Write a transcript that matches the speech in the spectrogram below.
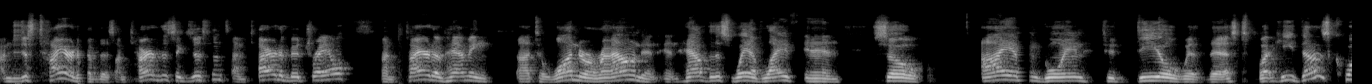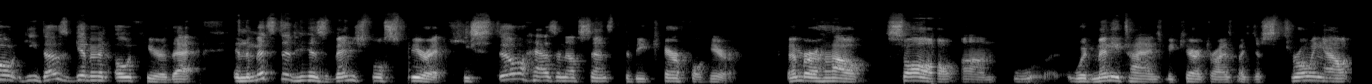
I'm just tired of this. I'm tired of this existence. I'm tired of betrayal. I'm tired of having uh, to wander around and, and have this way of life. And so I am going to deal with this. But he does quote, he does give an oath here that in the midst of his vengeful spirit, he still has enough sense to be careful here. Remember how Saul um, w- would many times be characterized by just throwing out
